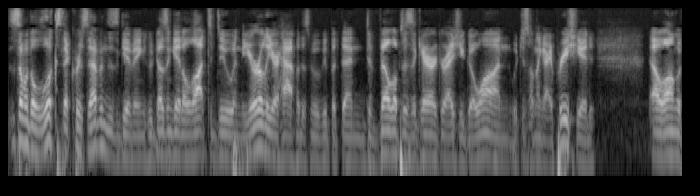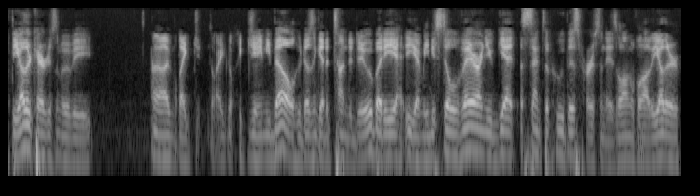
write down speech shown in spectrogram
some of the looks that Chris Evans is giving, who doesn't get a lot to do in the earlier half of this movie, but then develops as a character as you go on, which is something I appreciated, along with the other characters in the movie. Uh, like like like Jamie Bell, who doesn't get a ton to do, but he, he I mean he's still there, and you get a sense of who this person is, along with a lot of the other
